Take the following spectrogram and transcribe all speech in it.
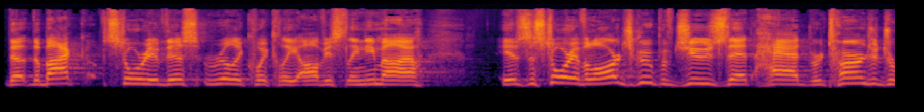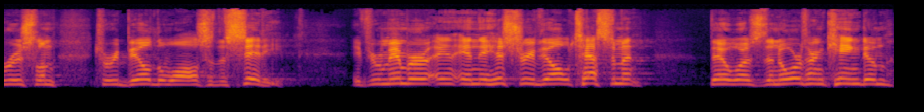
the, the back story of this, really quickly, obviously, Nehemiah is the story of a large group of Jews that had returned to Jerusalem to rebuild the walls of the city. If you remember in, in the history of the Old Testament, there was the northern kingdom,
